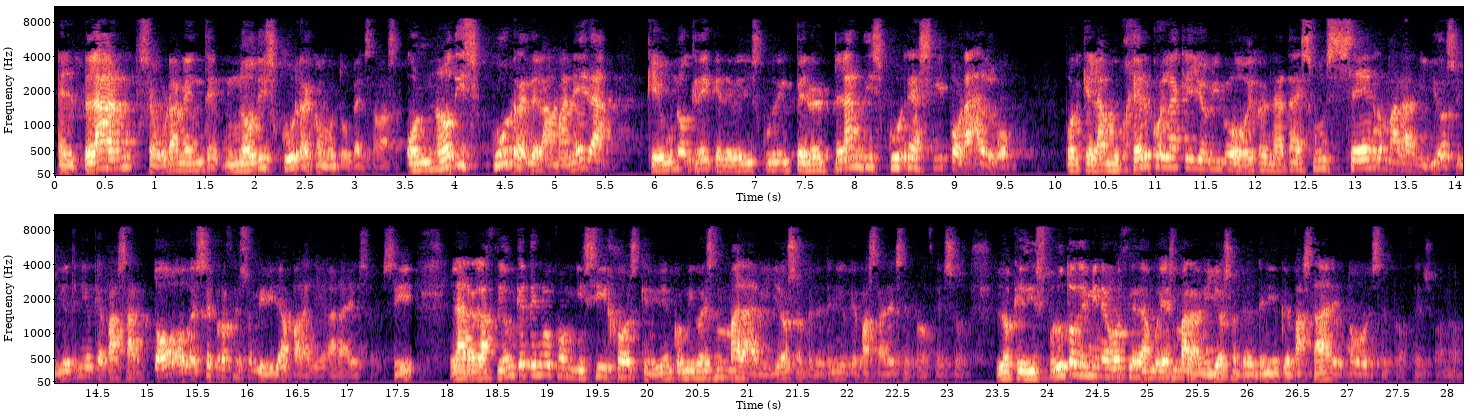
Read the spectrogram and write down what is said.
el plan seguramente no discurre como tú pensabas o no discurre de la manera que uno cree que debe discurrir, pero el plan discurre así por algo porque la mujer con la que yo vivo hoy, Renata, es un ser maravilloso y yo he tenido que pasar todo ese proceso en mi vida para llegar a eso, ¿sí? La relación que tengo con mis hijos que viven conmigo es maravilloso, pero he tenido que pasar ese proceso. Lo que disfruto de mi negocio de Amway es maravilloso, pero he tenido que pasar todo ese proceso, ¿no?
